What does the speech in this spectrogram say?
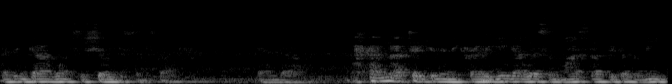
I think God wants to show you some stuff. And uh, I'm not taking any credit. You ain't got to listen to my stuff because of me.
